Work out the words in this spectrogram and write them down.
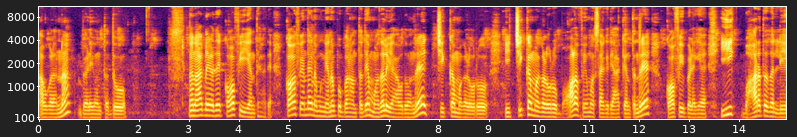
ಅವುಗಳನ್ನು ಬೆಳೆಯುವಂಥದ್ದು. ನಾನು ಆಗಲೇ ಹೇಳಿದೆ ಕಾಫಿ ಅಂತ ಹೇಳಿದೆ. ಕಾಫಿ ಅಂದಾಗ ನಮಗೆ ನೆನಪು ಬರೋಂಥದ್ದೇ ಮೊದಲು ಯಾವುದು ಅಂದರೆ ಚಿಕ್ಕಮಗಳೂರು. ಈ ಚಿಕ್ಕಮಗಳೂರು ಭಾಳ ಫೇಮಸ್ ಆಗಿದೆ ಯಾಕೆ ಅಂತಂದರೆ ಕಾಫಿ ಬೆಳೆಗೆ. ಈ ಭಾರತದಲ್ಲಿ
